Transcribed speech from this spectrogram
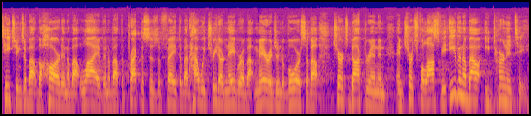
teachings about the heart and about life and about the practices of faith, about how we treat our neighbor, about marriage and divorce, about church doctrine and, and church philosophy, even about eternity.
